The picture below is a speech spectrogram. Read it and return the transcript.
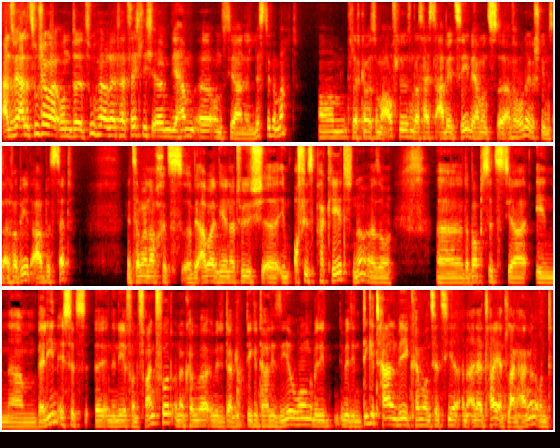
Also für alle Zuschauer und äh, Zuhörer tatsächlich, äh, wir haben äh, uns ja eine Liste gemacht. Ähm, vielleicht können wir das nochmal auflösen. Was heißt ABC? Wir haben uns äh, einfach runtergeschrieben, das Alphabet A bis Z. Jetzt haben wir noch, jetzt, äh, wir arbeiten hier natürlich äh, im Office-Paket. Ne? Also äh, der Bob sitzt ja in ähm, Berlin, ich sitze äh, in der Nähe von Frankfurt und dann können wir über die Digitalisierung, über, die, über den digitalen Weg können wir uns jetzt hier an einer Datei entlanghangeln und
